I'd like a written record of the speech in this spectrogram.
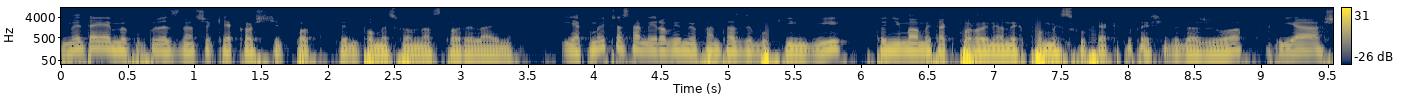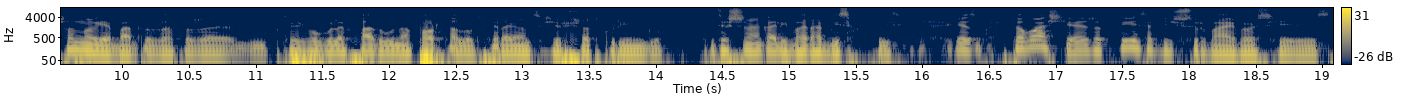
my dajemy w ogóle znaczek jakości pod tym pomysłem na storyline. Jak my czasami robimy fantazy bookingi, to nie mamy tak poronionych pomysłów, jak tutaj się wydarzyło. Ja szanuję bardzo za to, że ktoś w ogóle wpadł na portal otwierający się w środku ringu. I to jeszcze na gali w Arabii Saudyjskiej. Jezu, to właśnie, że to nie jest jakiś Survivor Series,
